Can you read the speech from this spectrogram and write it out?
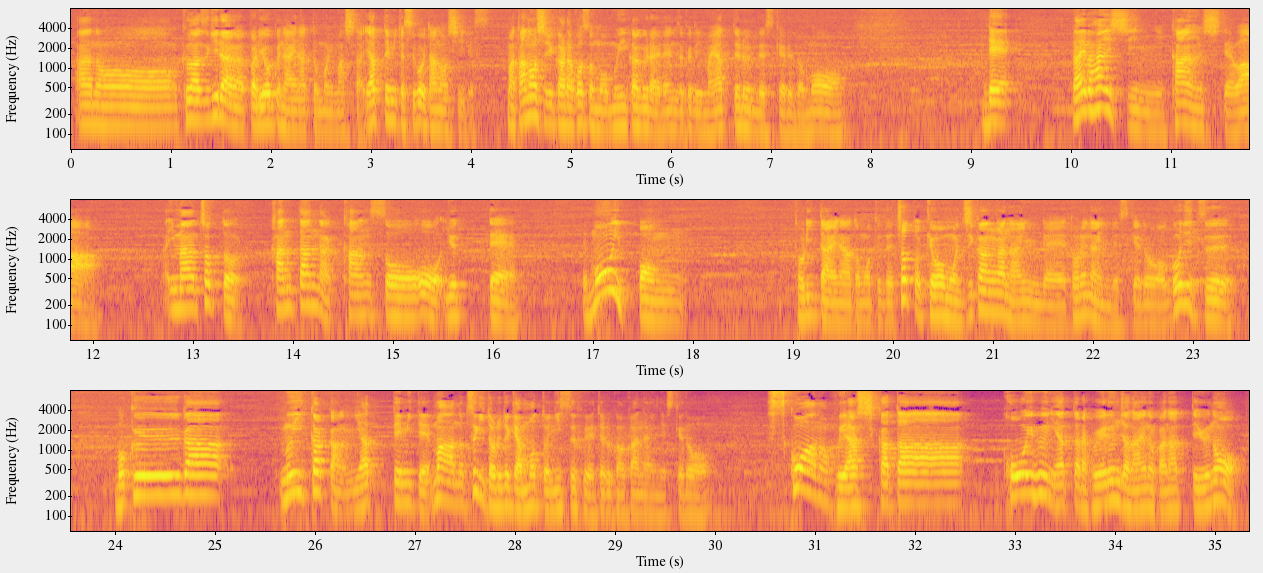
あのー、食わず嫌いはやっぱり良くないなと思いました。やってみてすごい楽しいです、まあ、楽しいからこそもう6日ぐらい連続で今やってるんですけれども。でライブ配信に関しては今ちょっと簡単な感想を言ってもう一本撮りたいなと思っててちょっと今日も時間がないんで撮れないんですけど後日僕が6日間やってみて、まあ、あの次取るときはもっと日数増えてるか分かんないんですけどスコアの増やし方こういう風にやったら増えるんじゃないのかなっていうのを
